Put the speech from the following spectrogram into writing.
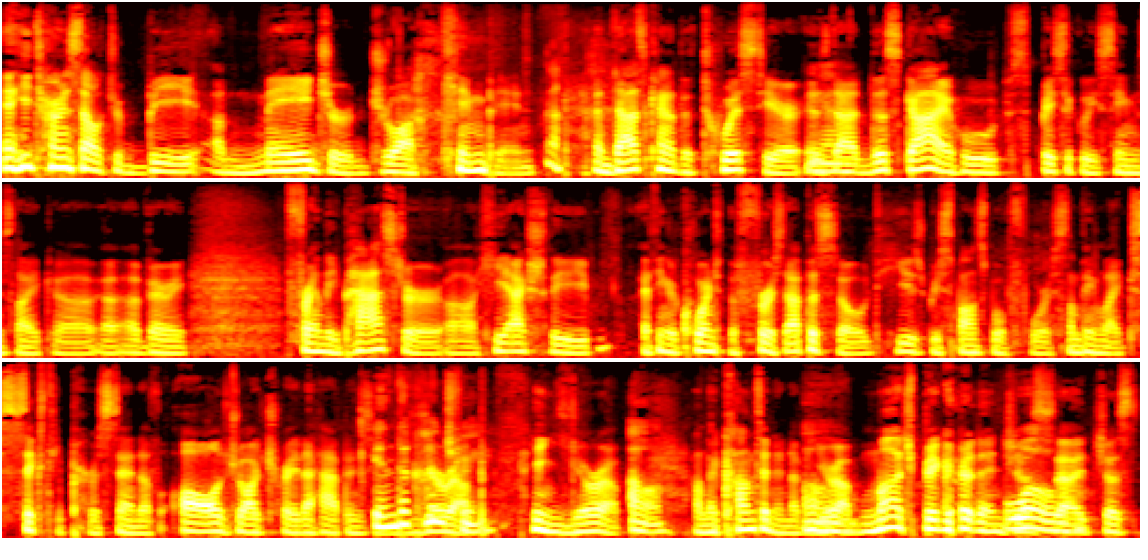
And he turns out to be a major drug kingpin. and that's kind of the twist here is Yeah. that this guy who basically seems like a, a, very friendly pastor, uh, he actually, I think according to the first episode, he is responsible for something like 60% of all drug trade that happens In in, the Europe. country? In Europe. Oh. On the continent of Europe. Much bigger than just, uh, just,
